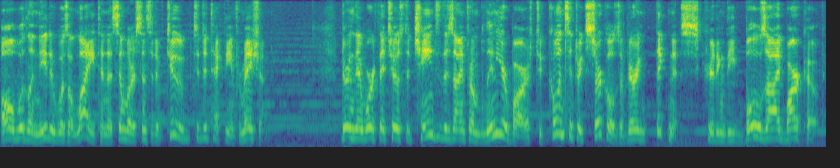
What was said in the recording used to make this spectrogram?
All Woodland needed was a light and a similar sensitive tube to detect the information. During their work, they chose to change the design from linear bars to concentric circles of varying thickness, creating the bullseye barcode.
